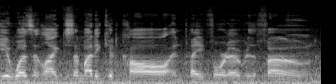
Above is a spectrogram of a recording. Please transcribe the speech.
it wasn't like somebody could call and pay for it over the phone.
